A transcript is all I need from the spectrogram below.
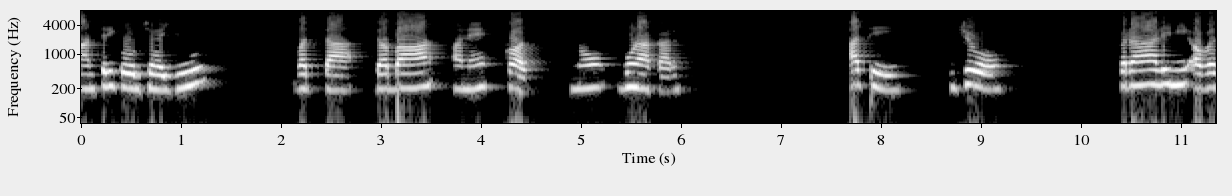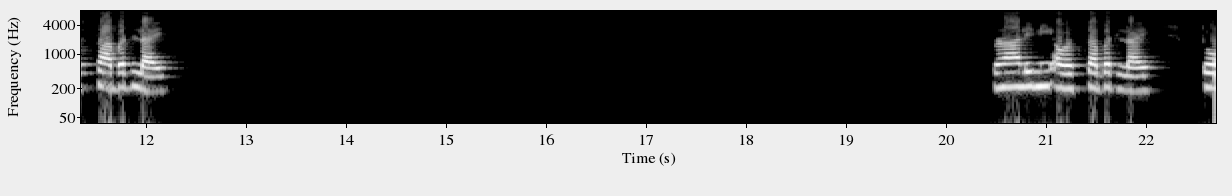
આંતરિક ઊર્જા યુ વત્તા દબાણ અને કદ નો ગુણાકાર. આથી જો પ્રણાલીની અવસ્થા બદલાય પ્રણાલીની અવસ્થા બદલાય તો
